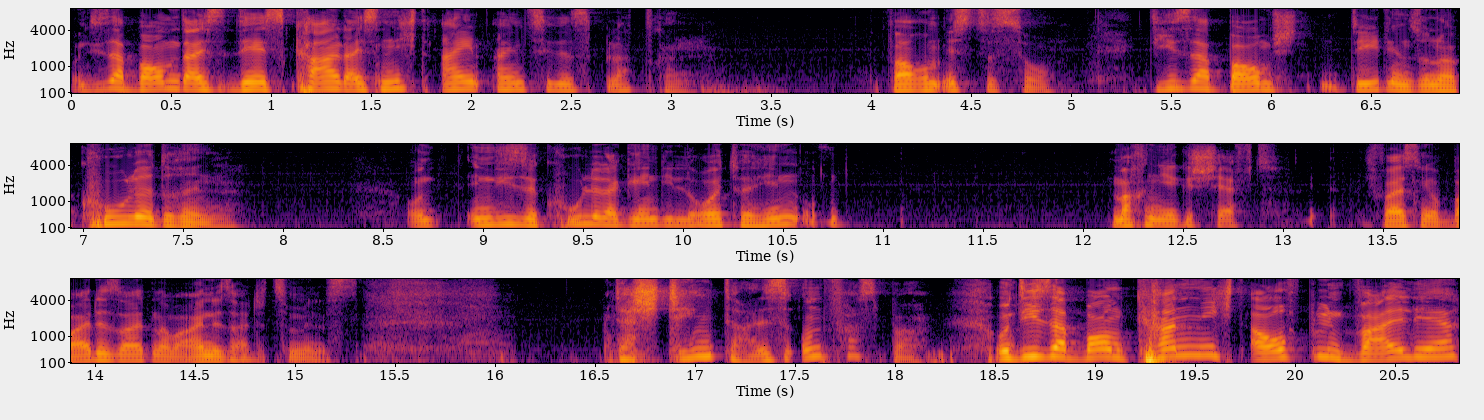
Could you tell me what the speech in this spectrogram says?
Und dieser Baum, ist, der ist kahl, da ist nicht ein einziges Blatt dran. Warum ist es so? Dieser Baum steht in so einer Kuhle drin. Und in diese Kuhle, da gehen die Leute hin und machen ihr Geschäft. Ich weiß nicht, ob beide Seiten, aber eine Seite zumindest. Das stinkt da, das ist unfassbar. Und dieser Baum kann nicht aufblühen, weil der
